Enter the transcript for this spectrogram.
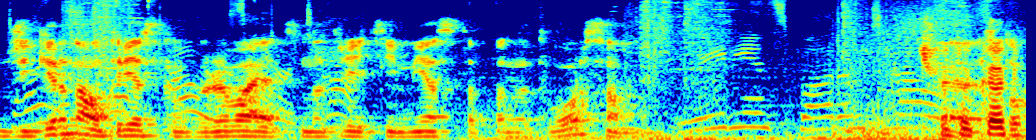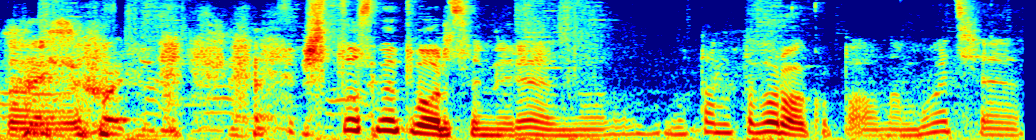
Джиггернаут резко вырывается на третье место по нетворсам. Что-то Э, как-то... происходит? Что с нетворсами, реально? Ну, там товарок упал на моте.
